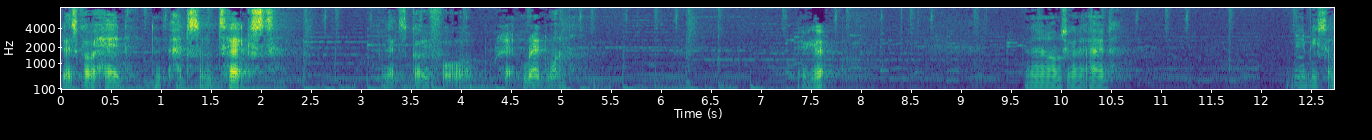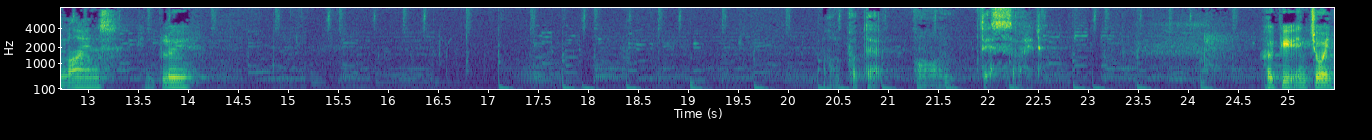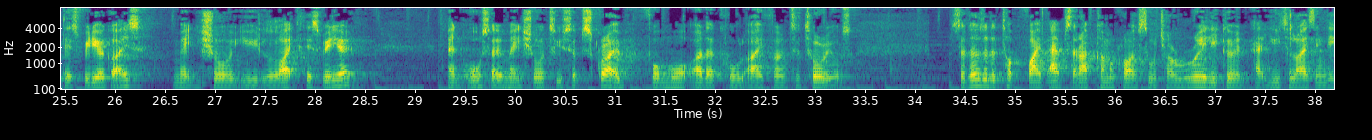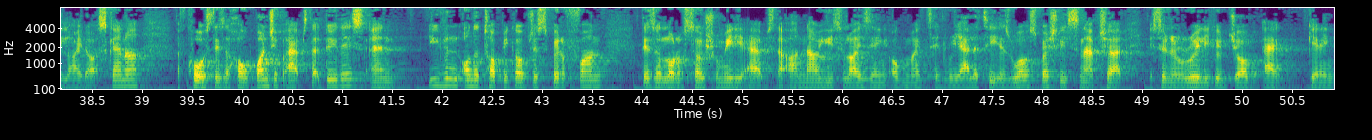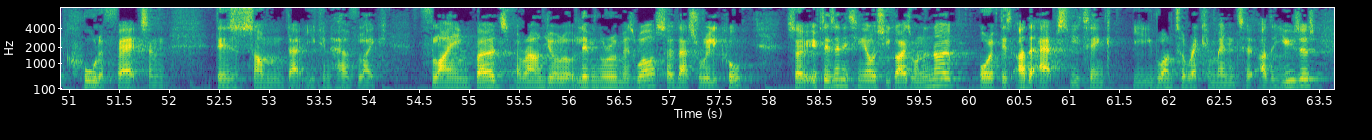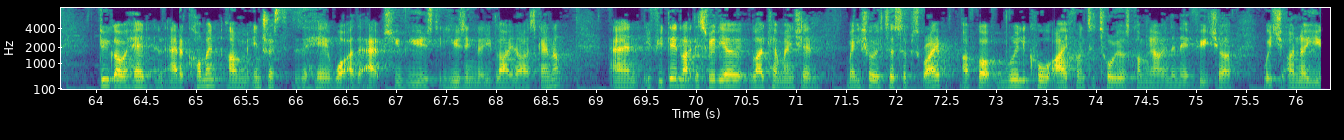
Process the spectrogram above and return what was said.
Let's go ahead and add some text. Let's go for red one. There we go. And then I'm just going to add maybe some lines in blue. I'll put that on this side. Hope you enjoyed this video guys. Make sure you like this video and also make sure to subscribe for more other cool iPhone tutorials. So those are the top five apps that I've come across which are really good at utilizing the LiDAR scanner. Of course, there's a whole bunch of apps that do this and even on the topic of just a bit of fun, there's a lot of social media apps that are now utilizing augmented reality as well, especially Snapchat is doing a really good job at getting cool effects and there's some that you can have like flying birds around your living room as well, so that's really cool. So if there's anything else you guys want to know, or if there's other apps you think you want to recommend to other users, do go ahead and add a comment. I'm interested to hear what other apps you've used using the LiDAR scanner. And if you did like this video, like I mentioned, make sure to subscribe. I've got really cool iPhone tutorials coming out in the near future, which I know you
